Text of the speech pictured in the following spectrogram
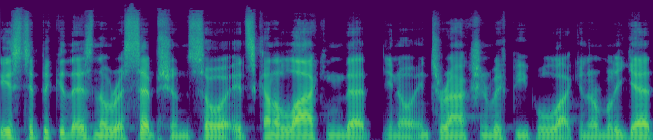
is typically there's no reception. So it's kind of lacking that, you know, interaction with people like you normally get.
